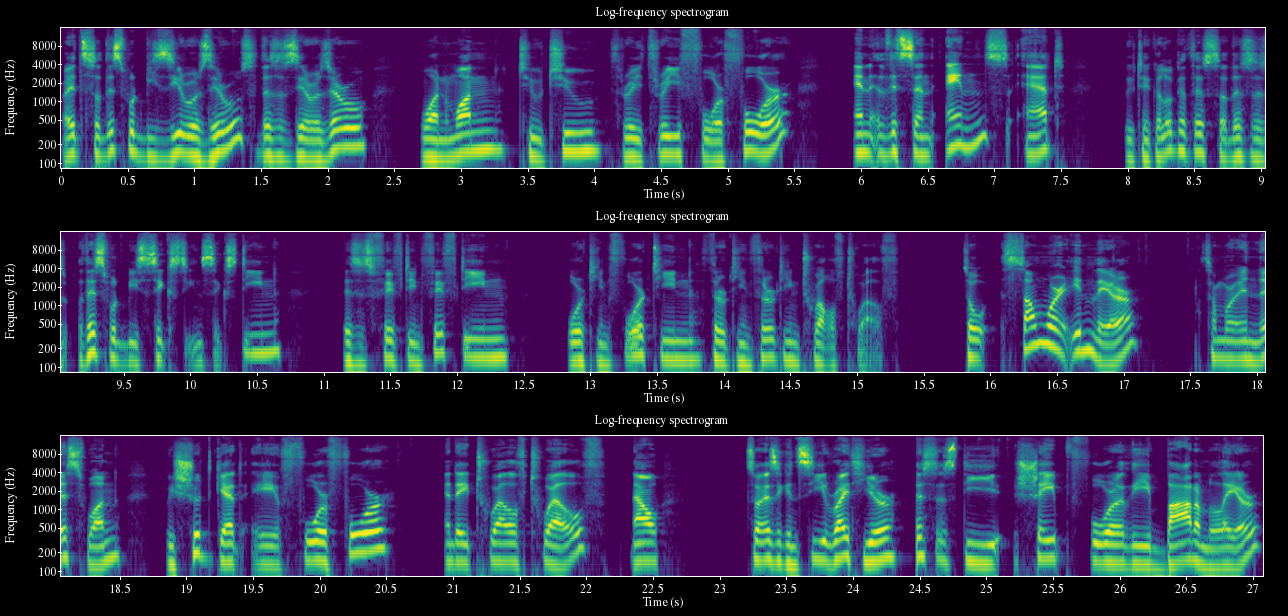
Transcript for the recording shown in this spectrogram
right? So this would be 0, 0. So this is 0, 0, 1, 1, 2, 2, 3, 3, 4, 4. And this then ends at, we take a look at this. So this is this would be 16, 16. This is 15, 15, 14, 14, 13, 13, 12, 12. So somewhere in there, somewhere in this one, we should get a 4, 4, and a 12, 12. Now, so as you can see right here, this is the shape for the bottom layer.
